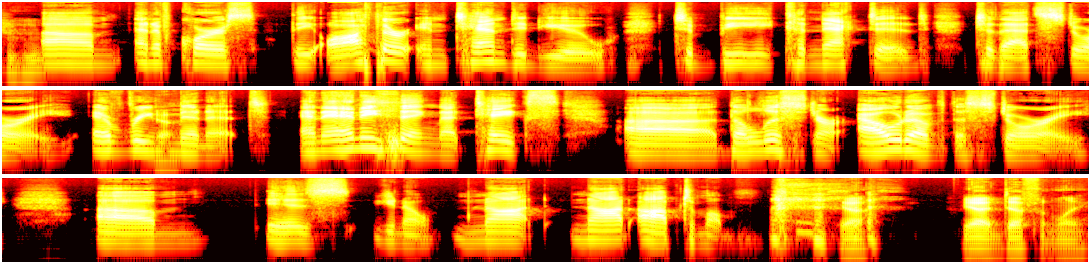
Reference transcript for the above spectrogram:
mm-hmm. um, and of course the author intended you to be connected to that story every yeah. minute and anything that takes uh, the listener out of the story um, is you know not not optimum yeah yeah definitely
